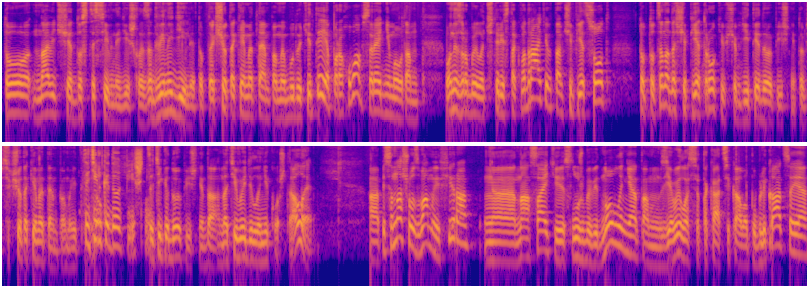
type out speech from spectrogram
то навіть ще до стасів не дійшли за дві неділі. Тобто, якщо такими темпами будуть іти, я порахував в середньому там вони зробили 400 квадратів там чи 500. Тобто це треба ще 5 років, щоб дійти до опішні. Тобто, якщо такими темпами йти. Це Ну, тільки до опішні. це тільки до опішні, да, на ті виділені кошти. Але після нашого з вами ефіра е, на сайті служби відновлення там з'явилася така цікава публікація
